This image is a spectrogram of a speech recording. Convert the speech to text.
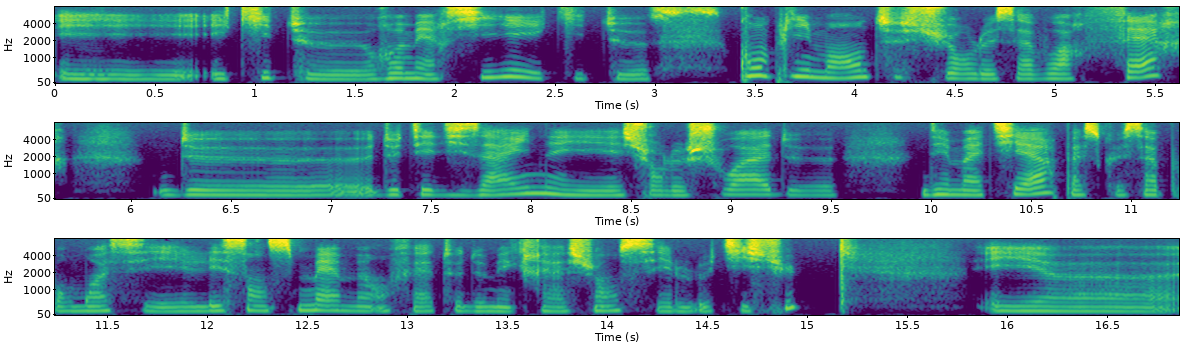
et, qui te remercient et qui te complimentent sur le savoir-faire de, de tes designs et sur le choix de, des matières, parce que ça, pour moi, c'est l'essence même, en fait, de mes créations, c'est le tissu. Et, euh,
